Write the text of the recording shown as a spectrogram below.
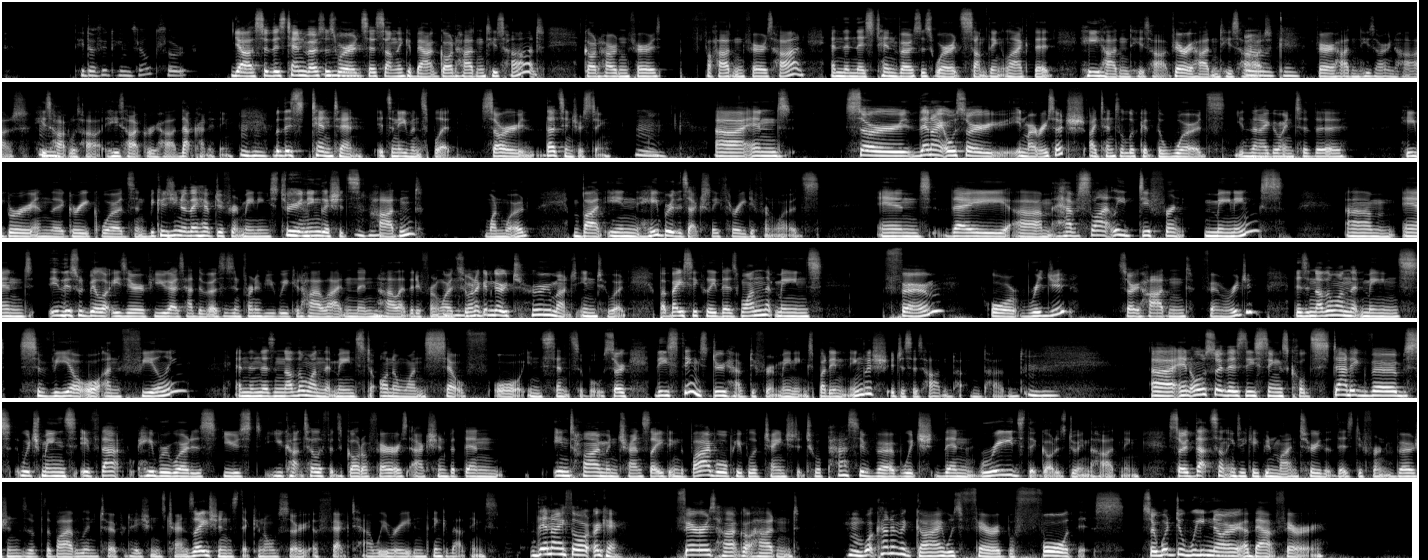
he does it himself? Or Yeah, so there's 10 verses where it says something about God hardened his heart, God hardened Pharaoh's, hardened Pharaoh's heart, and then there's 10 verses where it's something like that he hardened his heart, Pharaoh hardened his oh, heart, okay. Pharaoh hardened his own heart, his mm-hmm. heart was hard, his heart grew hard, that kind of thing. Mm-hmm. But there's 10 10, it's an even split. So that's interesting. Hmm. Uh, and so then I also, in my research, I tend to look at the words, and then I go into the Hebrew and the Greek words, and because you know they have different meanings. Too. In English, it's mm-hmm. hardened, one word, but in Hebrew, there's actually three different words, and they um, have slightly different meanings. Um, and this would be a lot easier if you guys had the verses in front of you. We could highlight and then highlight the different words. So we're not going to go too much into it, but basically, there's one that means firm or rigid, so hardened, firm, rigid. There's another one that means severe or unfeeling. And then there's another one that means to honor oneself or insensible. So these things do have different meanings, but in English, it just says hardened, hardened, hardened. Uh, and also, there's these things called static verbs, which means if that Hebrew word is used, you can't tell if it's God or Pharaoh's action. But then, in time and translating the Bible, people have changed it to a passive verb, which then reads that God is doing the hardening. So that's something to keep in mind too. That there's different versions of the Bible interpretations, translations that can also affect how we read and think about things. Then I thought, okay, Pharaoh's heart got hardened. Hmm, what kind of a guy was Pharaoh before this? So, what do we know about Pharaoh?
